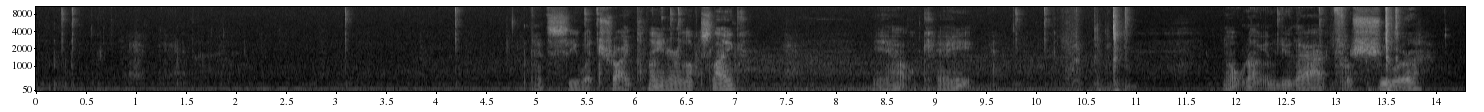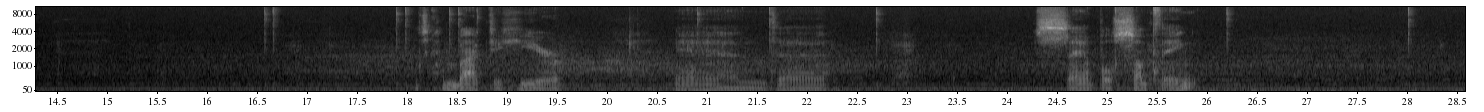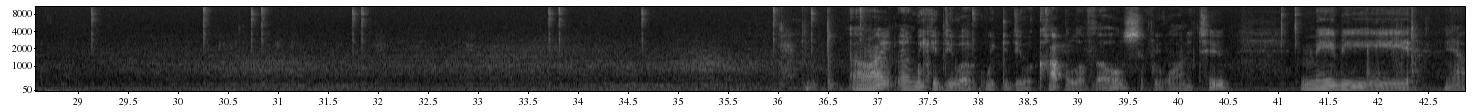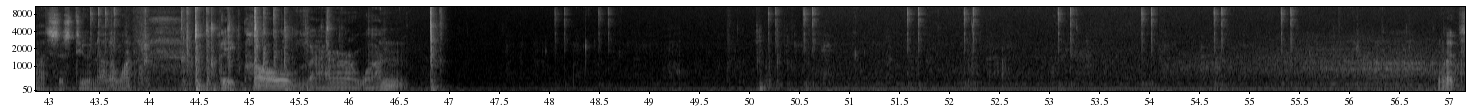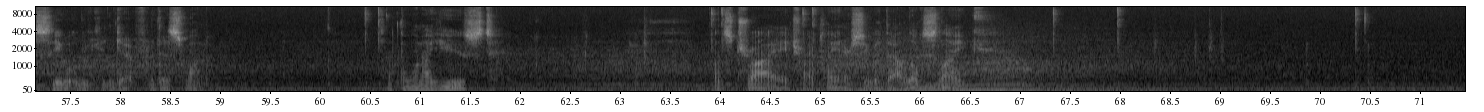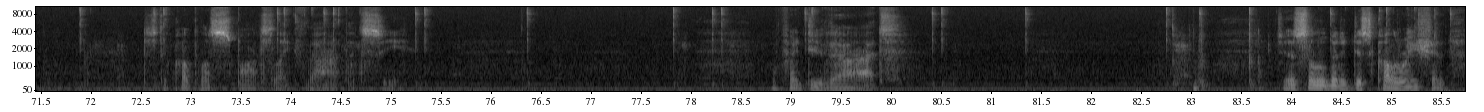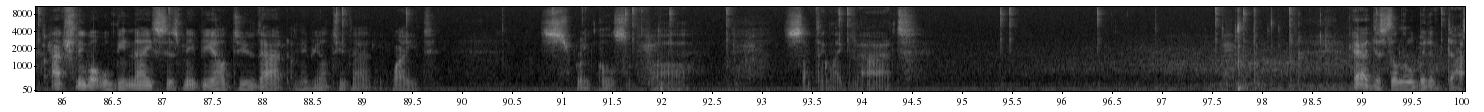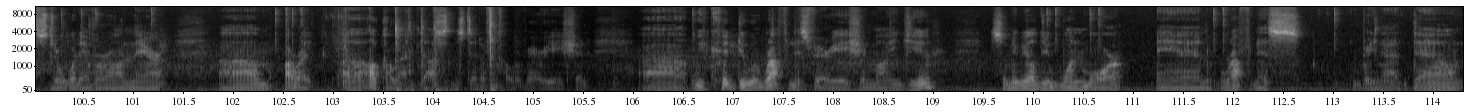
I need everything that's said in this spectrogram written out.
Let's see what triplanar looks like. Okay. No, we're not going to do that for sure. Let's come back to here and uh, sample something. All right, and we could do a we could do a couple of those if we wanted to. Maybe yeah, let's just do another one. Okay, call var one. Let's see what we can get for this one. Is that the one I used? Let's try triplanar, see what that looks like. Just a couple of spots like that. Let's see. If I do that, just a little bit of discoloration. Actually, what would be nice is maybe I'll do that. Maybe I'll do that white sprinkles of. Uh, something like that. Yeah, just a little bit of dust or whatever on there. Um, all right, uh, I'll call that dust instead of color variation. Uh, we could do a roughness variation, mind you. So maybe I'll do one more and roughness, bring that down.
